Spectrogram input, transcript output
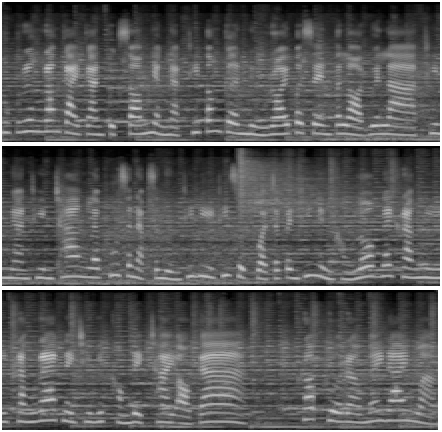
ทุกๆ เรื่องร่างกายการฝึกซ้อมอย่างหนักที่ต้องเกิน 100%ตลอดเวลา ทีมงานทีมช่างและผู้สนับสนุนที่ดีที่สุดกว่าจะเป็นที่หนึ่งของโลกได้ครั้งนี้ ครั้งแรกในชีวิตของเด็กชายออก้า ครอบครัวเราไม่ได้หวัง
